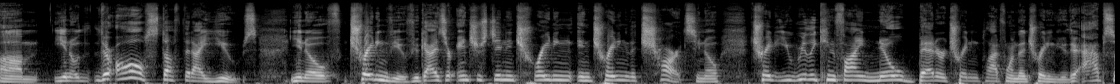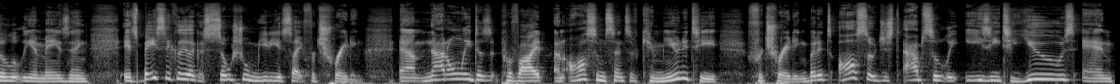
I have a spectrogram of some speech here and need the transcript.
Um, you know, they're all stuff that I use. You know, Trading View. If you guys are interested in trading in trading the charts, you know, trade you really can find no better trading platform than Trading View. They're absolutely amazing. It's basically like a social media site for trading. Um, not only does it provide an awesome sense of community for trading, but it's also just absolutely easy to use and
